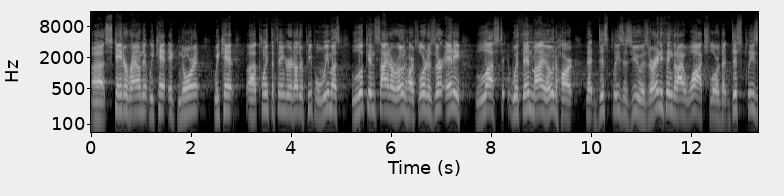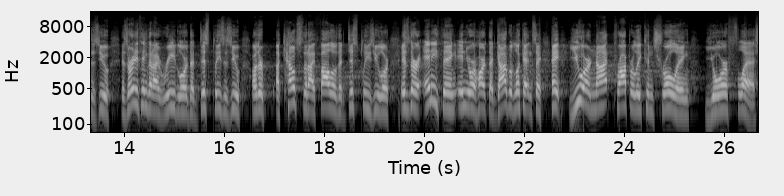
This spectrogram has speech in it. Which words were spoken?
uh, skate around it, we can't ignore it, we can't uh, point the finger at other people. We must look inside our own hearts. Lord, is there any lust within my own heart that displeases you? Is there anything that I watch, Lord, that displeases you? Is there anything that I read, Lord, that displeases you? Are there accounts that I follow that displease you, Lord? Is there anything in your heart that God would look at and say, hey, you are not properly controlling your flesh?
